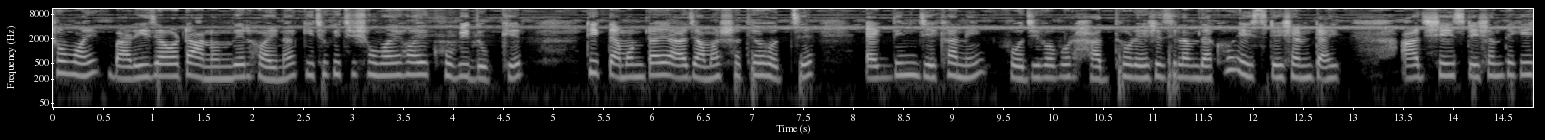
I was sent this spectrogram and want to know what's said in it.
সময় বাড়ি যাওয়াটা আনন্দের হয় না। কিছু কিছু সময় হয় খুবই দুঃখের। ঠিক তেমনটাই আজ আমার সাথেও হচ্ছে। একদিন যেখানে ফৌজিবাবুর হাত ধরে এসেছিলাম, দেখো এই স্টেশনটাই আজ সেই স্টেশন থেকেই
